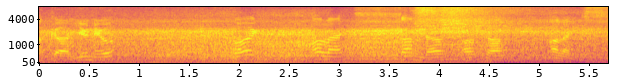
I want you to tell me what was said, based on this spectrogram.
aka Junior, og Alex Sander, aka Alex.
